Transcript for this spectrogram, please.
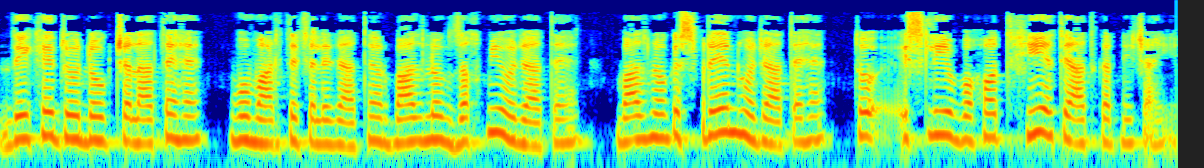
دیکھے جو لوگ چلاتے ہیں، وہ مارتے چلے جاتے ہیں اور بعض لوگ زخمی ہو جاتے ہیں، بعض لوگوں کے اسپرین ہو جاتے ہیں، تو اس لیے بہت ہی احتیاط کرنی چاہیے۔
